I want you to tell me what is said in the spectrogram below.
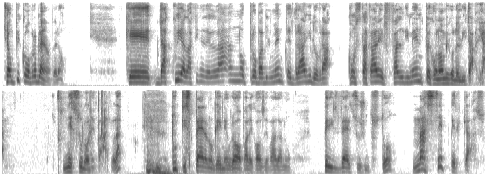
c'è un piccolo problema però, che da qui alla fine dell'anno probabilmente Draghi dovrà constatare il fallimento economico dell'Italia. Nessuno ne parla, tutti sperano che in Europa le cose vadano per il verso giusto, ma se per caso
